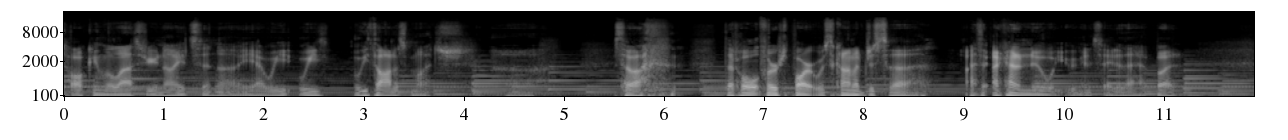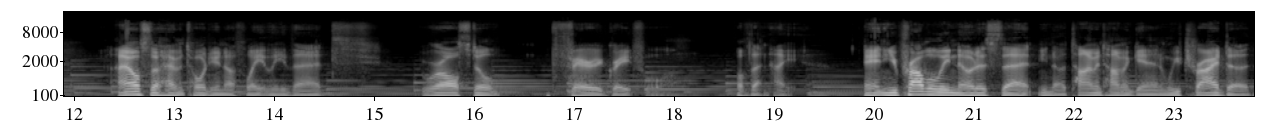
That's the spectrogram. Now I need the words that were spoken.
talking the last few nights and uh yeah, we we we thought as much. Uh, so that whole first part was kind of just uh I th- I kind of knew what you were going to say to that, but I also haven't told you enough lately that we're all still very grateful of that night. And you probably noticed that, you know, time and time again, we've tried to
